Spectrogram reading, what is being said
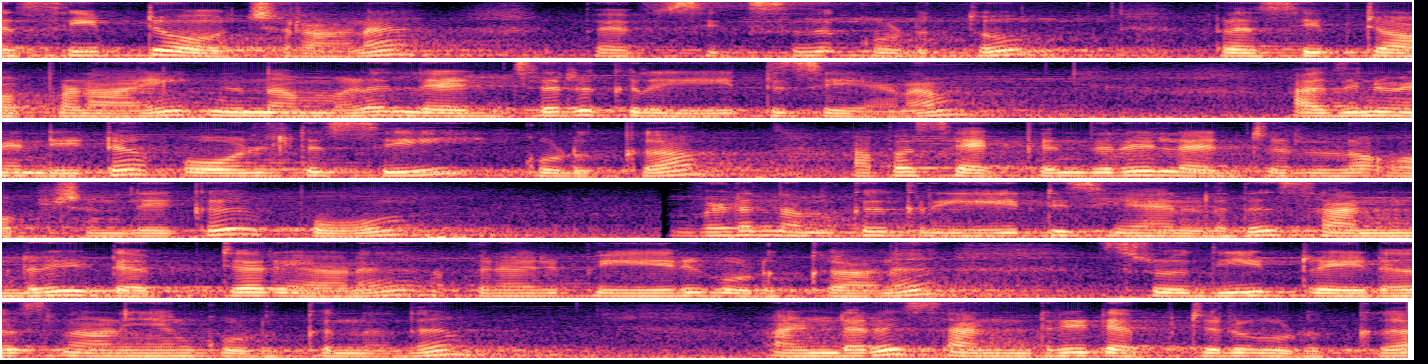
റെസിപ്റ്റ് വൗച്ചറാണ് വെബ് സിക്സ് കൊടുത്തു. റെസിപ്റ്റ് ഓപ്പൺ ആയി. ഇനി നമ്മൾ ലെഡ്ജർ ക്രിയേറ്റ് ചെയ്യണം. അതിന് വേണ്ടിയിട്ട് ഓൾട്ട് സി കൊടുക്കുക. അപ്പോൾ സെക്കൻഡറി ലെഡ്ജറുള്ള ഓപ്ഷനിലേക്ക് പോവും. ഇവിടെ നമുക്ക് ക്രിയേറ്റ് ചെയ്യാനുള്ളത് സൺഡ്രി ഡെപ്റ്ററിയാണ് അപ്പോൾ ഞാൻ ഒരു പേര് കൊടുക്കുകയാണ് ശ്രുതി ട്രേഡേഴ്സ് എന്നാണ് ഞാൻ കൊടുക്കുന്നത്. അണ്ടർ സൺഡ്രി ഡെപ്റ്റർ കൊടുക്കുക.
